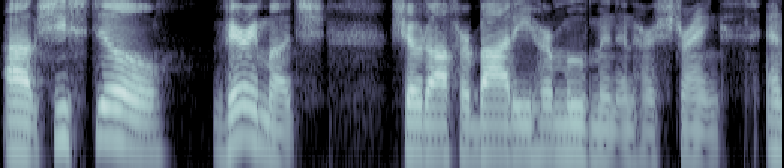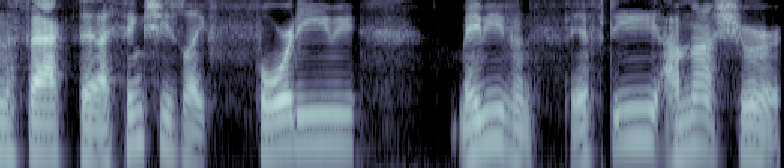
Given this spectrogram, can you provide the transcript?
uh, she still very much showed off her body, her movement, and her strength. And the fact that I think she's like 40, maybe even 50. I'm not sure.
